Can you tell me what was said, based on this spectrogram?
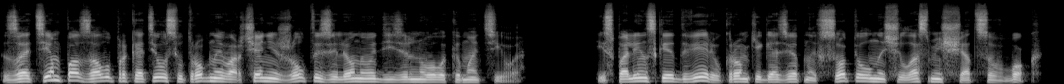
затем по залу прокатилось утробное ворчание желто-зеленого дизельного локомотива. Исполинская дверь у кромки газетных сопел начала смещаться в бок.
